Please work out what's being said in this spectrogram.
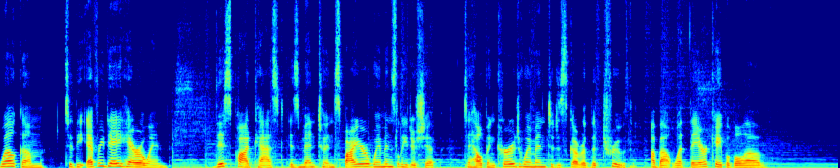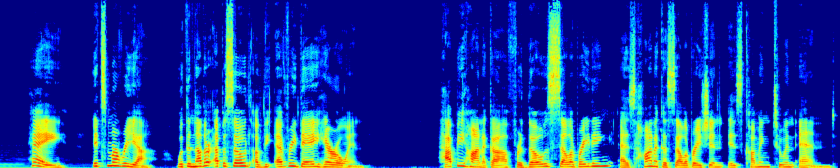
Welcome to the Everyday Heroine. This podcast is meant to inspire women's leadership to help encourage women to discover the truth about what they are capable of. Hey, it's Maria with another episode of the Everyday Heroine. Happy Hanukkah for those celebrating as Hanukkah celebration is coming to an end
